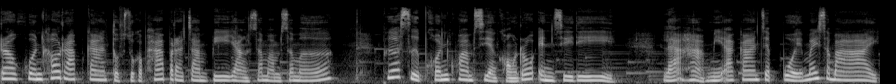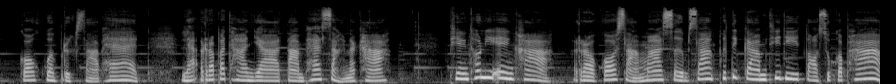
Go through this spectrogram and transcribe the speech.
เราควรเข้ารับการตรวจสุขภาพประจำปีอย่างสม่ำเสมอ เพื่อสืบค้นความเสี่ยงของโรค NCD และหากมีอาการเจ็บป่วยไม่สบาย ก็ควรปรึกษาแพทย์ และรับประทานยาตามแพทย์สั่งนะคะ เพียงเท่านี้เองค่ะ เราก็สามารถเสริมสร้างพฤติกรรมที่ดีต่อสุขภาพ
